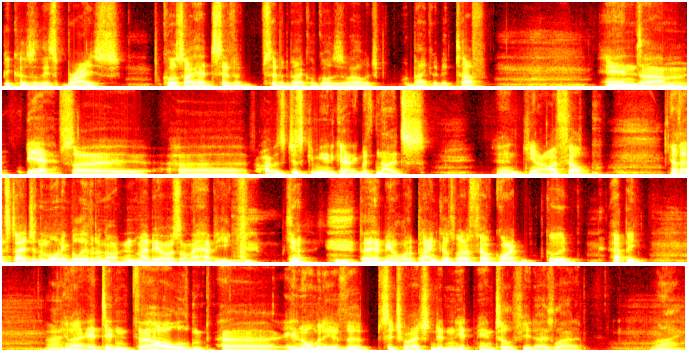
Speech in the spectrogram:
because of this brace. Of course, I had severed severed vocal cords as well, which would make it a bit tough. And um, yeah, so uh, I was just communicating with notes, and you know, I felt at that stage in the morning, believe it or not, and maybe I was on the happy, you know, they had me a lot of painkillers, but I felt quite good, happy. You know, it didn't. The whole uh, enormity of the situation didn't hit me until a few days later. right.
